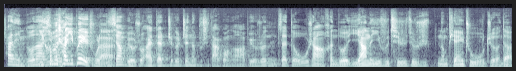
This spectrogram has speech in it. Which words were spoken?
差挺多的你恨不得差一倍出来你。像比如说，哎，但这个真的不是打广告啊。比如说你在得物上很多一样的衣服，其实就是能便宜出五折的，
